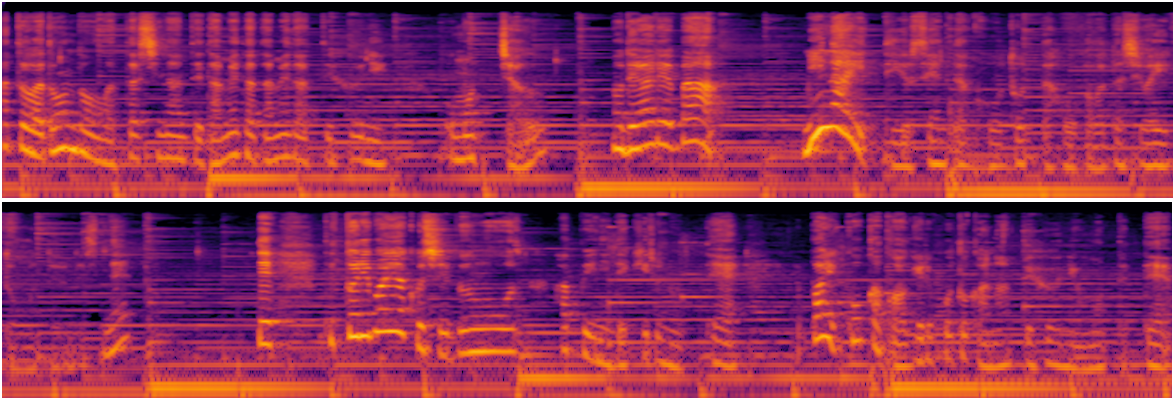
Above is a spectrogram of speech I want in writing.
あとはどんどん私なんてダメだダメだっていうふうに思っちゃうのであれば見ないっていう選択を取った方が私はいいと思ってるんですね。で手っ取り早く自分をハッピーにできるのってやっぱり口角を上げることかなっていうふうに思ってて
